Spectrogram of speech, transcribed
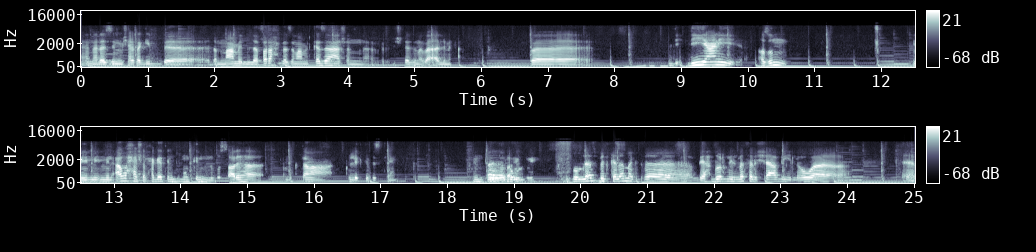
أنا لازم مش عارف أجيب آه، لما أعمل فرح لازم أعمل كذا عشان مش لازم أبقى أقل من حد. ف دي- يعني أظن من من- أوحش الحاجات اللي ممكن نبص عليها كمجتمع كولكتيفست يعني. أنتوا آه، رأيكم إيه؟ بمناسبة كلامك ده بيحضرني المثل الشعبي اللي هو آه،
